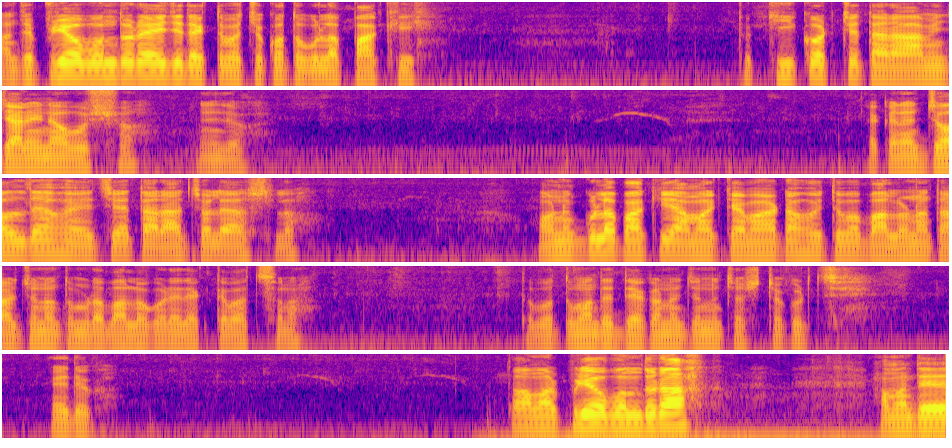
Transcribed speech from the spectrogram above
আচ্ছা প্রিয় বন্ধুরা, এই যে দেখতে পাচ্ছ কতগুলো পাখি। তো কি করছে তারা আমি জানি না অবশ্য। এই দেখো এখানে জল দেওয়া হয়েছে, তারা চলে আসলো। অনেকগুলো পাখি, আমার ক্যামেরাটা হয়তো বা ভালো না, তার জন্য তোমরা ভালো করে দেখতে পাচ্ছ না। তবে তোমাদের দেখানোর জন্য চেষ্টা করছি। এই দেখো। তো আমার প্রিয় বন্ধুরা, আমাদের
